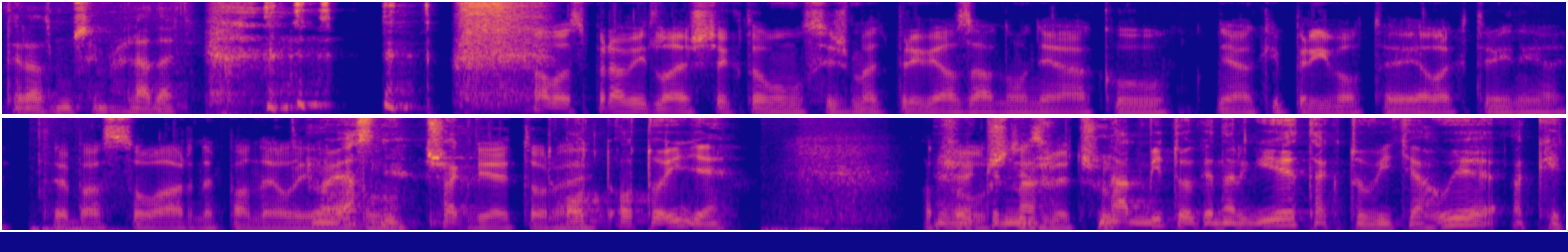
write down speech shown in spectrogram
teraz musím hľadať. Ale z pravidla ešte k tomu musíš mať priviazanú nejakú, nejaký prívod tej elektriny. Aj. Treba solárne panely. No jasne, však vietor, o, o to ide. A to že keď máš zväčšu. nadbytok energie, tak to vyťahuje a keď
